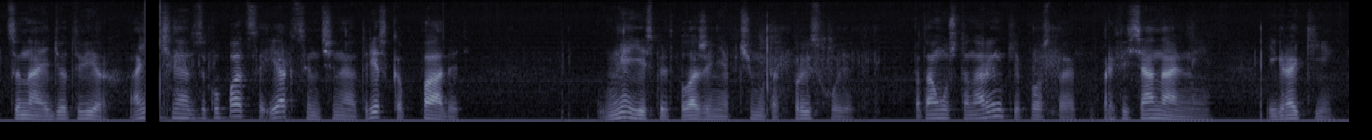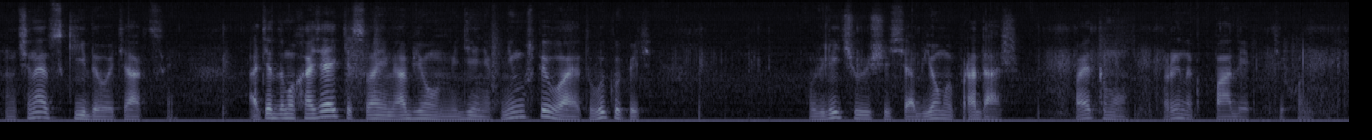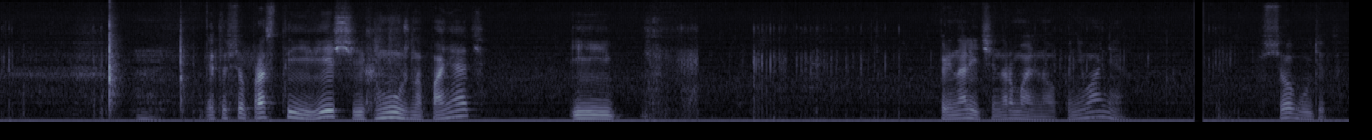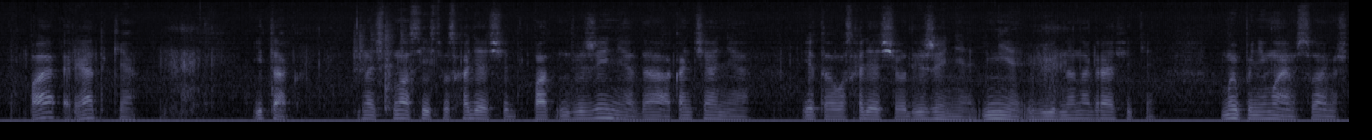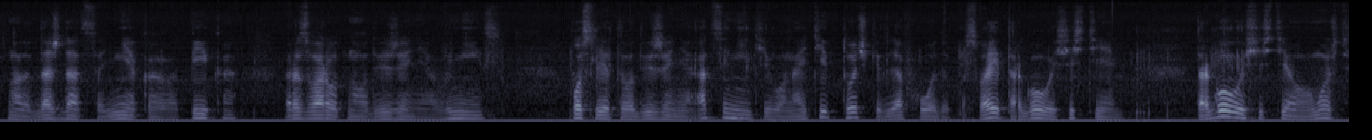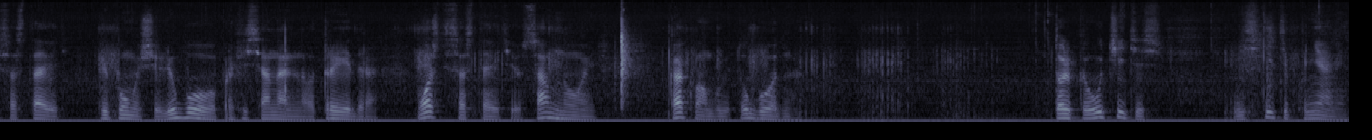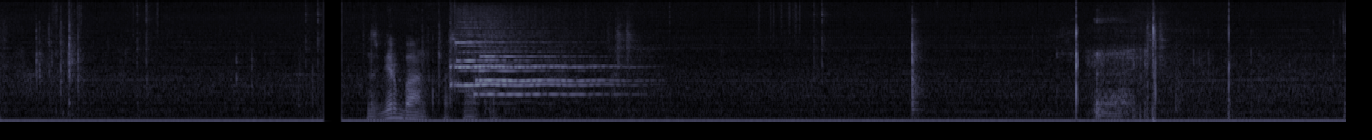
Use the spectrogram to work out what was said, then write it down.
цена идет вверх, они начинают закупаться и акции начинают резко падать. У меня есть предположение, почему так происходит. Потому что на рынке просто профессиональные игроки начинают скидывать акции. А те домохозяйки своими объемами денег не успевают выкупить увеличивающиеся объемы продаж. Поэтому рынок падает потихоньку. Это все простые вещи, их нужно понять. И при наличии нормального понимания все будет в порядке. Итак, значит, у нас есть восходящее движение, да, окончание этого восходящего движения не видно на графике. Мы понимаем с вами, что надо дождаться некого пика, разворотного движения вниз. После этого движения оценить его, найти точки для входа по своей торговой системе. Торговую систему вы можете составить при помощи любого профессионального трейдера. Можете составить ее со мной, как вам будет угодно. Только учитесь, вестите пнями. Сбербанк посмотрим.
